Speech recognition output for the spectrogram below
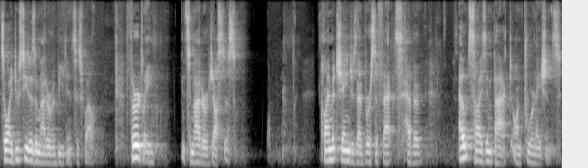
So I do see it as a matter of obedience as well. Thirdly, it's a matter of justice. Climate change's adverse effects have an outsized impact on poor nations.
